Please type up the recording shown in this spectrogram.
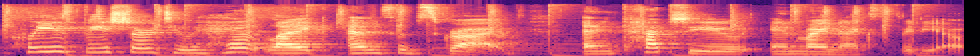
please be sure to hit like and subscribe and catch you in my next video.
